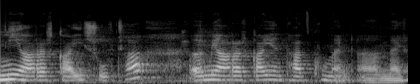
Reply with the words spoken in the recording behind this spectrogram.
մի առարկայի շուրջ, հա, մի առարկայի ընթացքում են մեր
